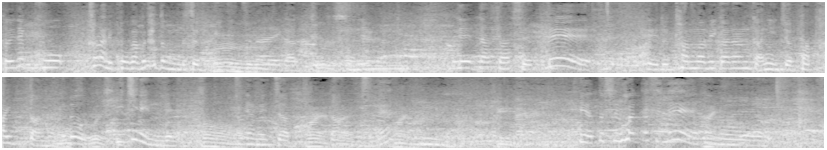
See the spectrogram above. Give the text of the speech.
それでこうかなり高額だと思うんですよ。美術大学で出させて、えーと、と玉美かなんかに一応パッと入ったんだけど1年で辞めちゃったんですね、で私は私で、あの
